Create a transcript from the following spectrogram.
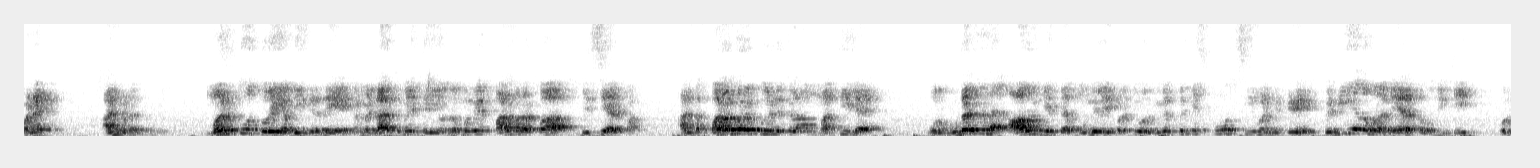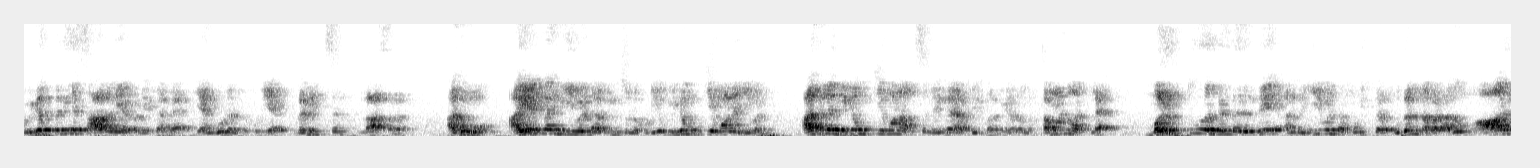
வணக்கம். அன்பு மருத்துவத்துறை அப்படிங்கிறதே நம்ம எல்லாருக்குமே தெரியும். ரொம்பவே பரபரப்பா பிஸியா இருப்பாங்க. அந்த பரபரப்புகளுக்கெல்லாம் மத்தியில ஒரு உடல்நல ஆரோக்கியத்தை முன்னிலைப்படுத்தி ஒரு மிகப்பெரிய ஸ்போர்ட்ஸ் ஈவெண்ட்டுக்கு பெரிய அளவுல நேரத்தை ஒதுக்கி ஒரு மிகப்பெரிய சாதனையை பண்ணியிருக்காங்க என் கூட இருக்கக்கூடிய லெவின்சன் லாசரர். அதுவும் அயன்மேன் ஈவெண்ட் அப்படின்னு சொல்லக்கூடிய மிக முக்கியமான ஈவெண்ட் அதுல மிக முக்கியமான அம்சம் என்ன அப்படின்னு பார்த்தீங்கன்னா நம்ம தமிழ்நாட்டுல மருத்துவர்கள்ல இருந்தே அந்த ஈவெண்ட்டை முடித்த முதல் நபர் அதுவும் ஆறு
